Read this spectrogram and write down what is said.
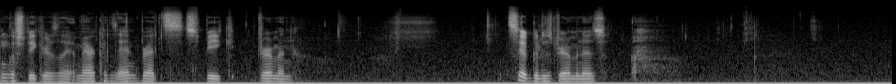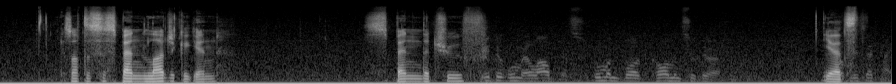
English speakers, like Americans and Brits, speak German. Let's see how good his German is. Guess I'll have to suspend logic again. Suspend the truth. Bitte um um an Bord kommen zu dürfen. Yeah, it's Auf Mitterteilung.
